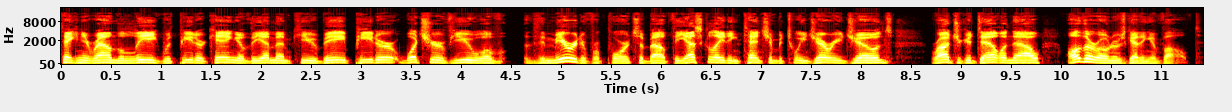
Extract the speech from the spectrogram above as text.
Taking you around the league with Peter King of the MMQB. Peter, what's your view of the myriad of reports about the escalating tension between Jerry Jones, Roger Goodell, and now other owners getting involved?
